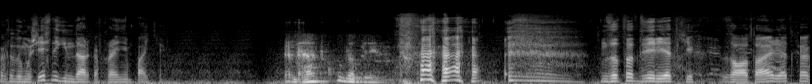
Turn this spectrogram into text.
Как ты думаешь, есть легендарка в крайнем паке? Да откуда, блин? Зато две редких. Золотая редкая.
